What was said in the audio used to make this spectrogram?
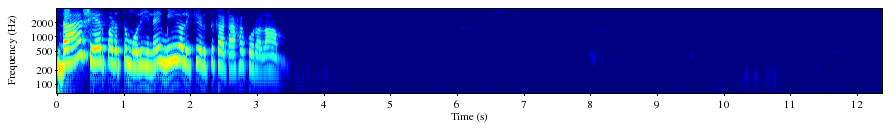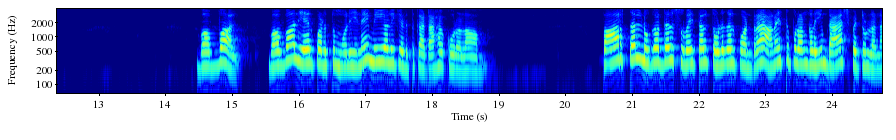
டேஷ் ஏற்படுத்தும் ஒளியினை மீயொலிக்கு எடுத்துக்காட்டாக கூறலாம். வவ்வால் வவ்வால் ஏற்படுத்தும் ஒளியினை மீயொலிக்கு எடுத்துக்காட்டாக கூறலாம். பார்த்தல் நுகர்தல் சுவைத்தல் தொடுதல் போன்ற அனைத்து புலன்களையும் டேஷ் பெற்றுள்ளன.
